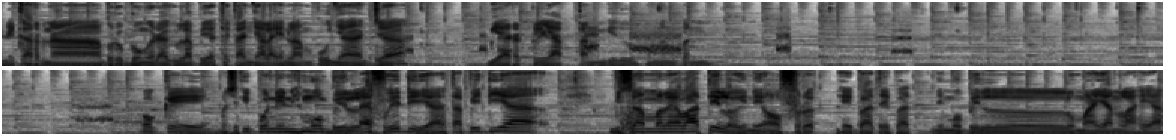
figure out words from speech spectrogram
Ini karena berhubung udah gelap ya kita nyalain lampunya aja biar kelihatan gitu teman-teman. Oke, meskipun ini mobil FWD ya, tapi dia bisa melewati loh ini off-road. Hebat-hebat. Ini mobil lumayan lah ya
